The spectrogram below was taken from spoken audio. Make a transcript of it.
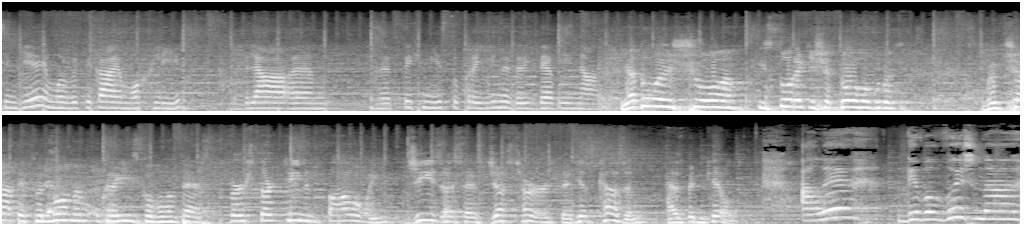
сім'єю ми випікаємо хліб для ем, тих міст України, де йде війна. Я думаю, що історики ще довго будуть вивчати феномен українського волонтерства. Verse 13 and following, Jesus has just heard that his cousin has been killed. Але дивовижна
